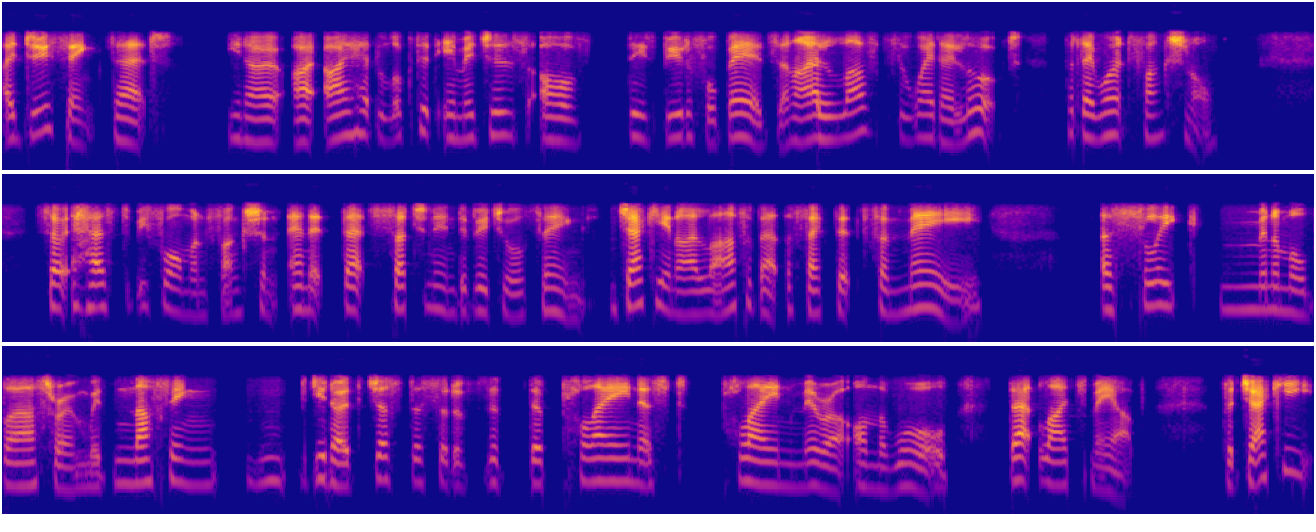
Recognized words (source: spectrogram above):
I do think that you know I, I had looked at images of these beautiful beds and I loved the way they looked, but they weren't functional. So it has to be form and function, and it, that's such an individual thing. Jackie and I laugh about the fact that for me, a sleek, minimal bathroom with nothing, you know, just the sort of the, the plainest plain mirror on the wall, that lights me up. For Jackie,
